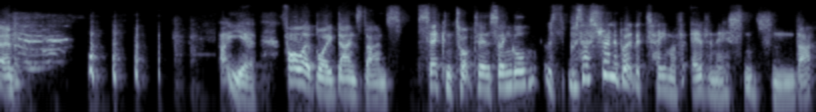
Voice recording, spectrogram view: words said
Um, uh, yeah, Fall Out Boy, Dance Dance, second top ten single. Was was this around about the time of Evanescence and that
